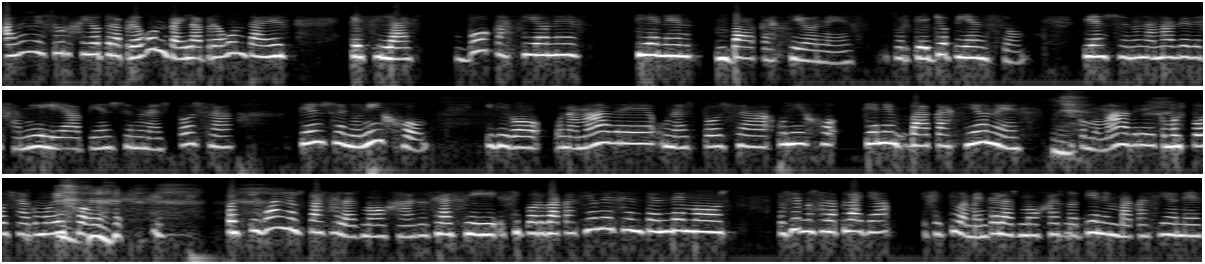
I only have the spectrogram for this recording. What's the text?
a mí me surge otra pregunta y la pregunta es que si las vocaciones tienen vacaciones, porque yo pienso, pienso en una madre de familia, pienso en una esposa, pienso en un hijo y digo, una madre, una esposa, un hijo tienen vacaciones como madre, como esposa, como hijo. Pues igual nos pasa a las monjas, o sea, si, si por vacaciones entendemos pues irnos a la playa, efectivamente las monjas no tienen vacaciones,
